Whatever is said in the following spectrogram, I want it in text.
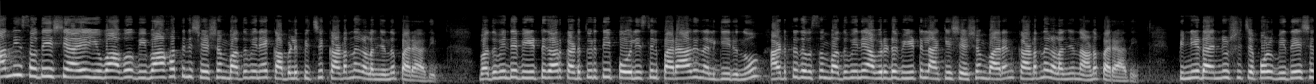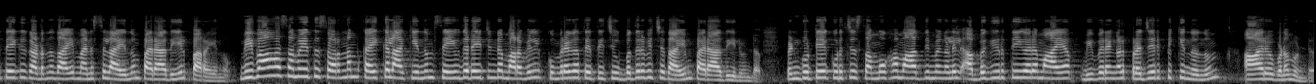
റാന്നി സ്വദേശിയായ യുവാവ് വിവാഹത്തിന് ശേഷം വധുവിനെ കബളിപ്പിച്ച് കടന്നുകളഞ്ഞെന്ന് പരാതി. വധുവിന്റെ വീട്ടുകാർ കടുത്തുരുത്തി പോലീസിൽ പരാതി നൽകിയിരുന്നു. അടുത്ത ദിവസം വധുവിനെ അവരുടെ വീട്ടിലാക്കിയ ശേഷം വരൻ കടന്നുകളഞ്ഞെന്നാണ് പരാതി. പിന്നീട് അന്വേഷിച്ചപ്പോൾ വിദേശത്തേക്ക് കടന്നതായി മനസ്സിലായെന്നും പരാതിയിൽ പറയുന്നു. വിവാഹ സമയത്ത് സ്വർണം കൈക്കലാക്കിയെന്നും സേവ് ദ ഡേറ്റിന്റെ മറവിൽ കുമരകത്തെത്തിച്ച് ഉപദ്രവിച്ചതായും പരാതിയിലുണ്ട്. പെൺകുട്ടിയെക്കുറിച്ച് സമൂഹ മാധ്യമങ്ങളിൽ അപകീർത്തികരമായ വിവരങ്ങൾ പ്രചരിപ്പിക്കുന്നെന്നും ആരോപണമുണ്ട്.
